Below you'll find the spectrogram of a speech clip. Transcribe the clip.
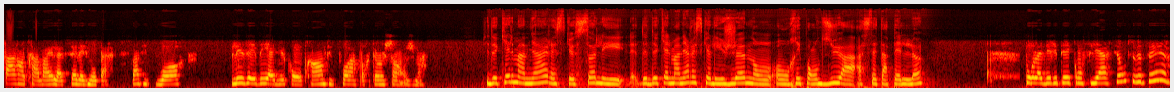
faire un travail là-dessus avec nos participants, puis pouvoir les aider à mieux comprendre, puis pouvoir apporter un changement. Puis de quelle manière est-ce que ça, les, de, quelle manière est-ce que les jeunes ont, répondu à, cet appel-là? Pour la vérité et conciliation, tu veux dire?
